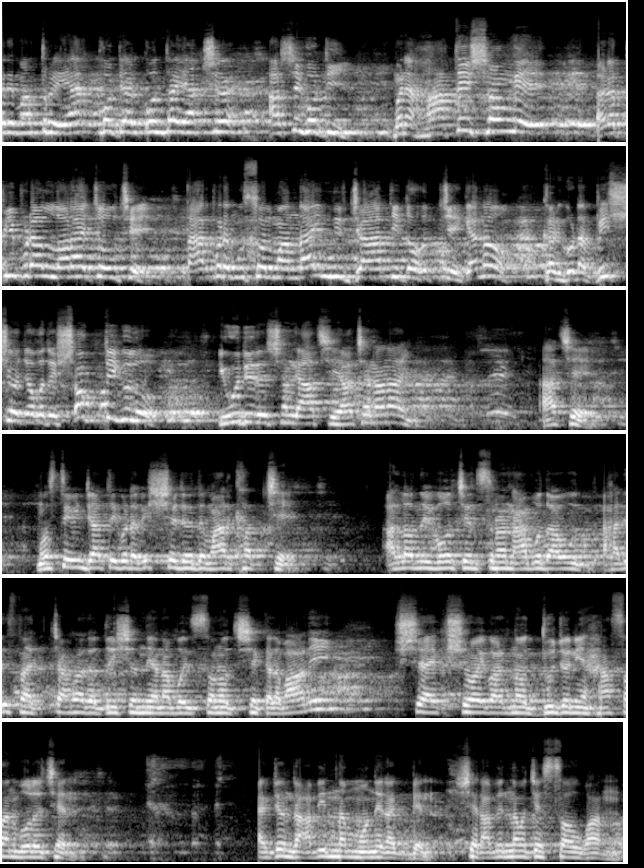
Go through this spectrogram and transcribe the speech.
আরে মাত্র এক কোটি আর কোনটায় একশো আশি কোটি? মানে হাতের সঙ্গে একটা পিঁপড়ার লড়াই চলছে। তারপরে মুসলমানরাই নির্যাতিত হচ্ছে। কেন? কারণ গোটা বিশ্ব জগতের শক্তিগুলো ইহুদিদের সঙ্গে আছে আছে না নাই? আছে। মুসলিম জাতি গোটা বিশ্ব জগতে মার খাচ্ছে। আল্লাহ নবী বলছেন, সুনান আবু দাউদ, হাদিস না, চার হাজার দুইশো নিরানব্বই সনদ শেখ আলবানি শেখ সোহাইব আরনাদ দুজনই হাসান বলেছেন। একজন রাবির নাম মনে রাখবেন। সে রাবির নাম হচ্ছে সৌহান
